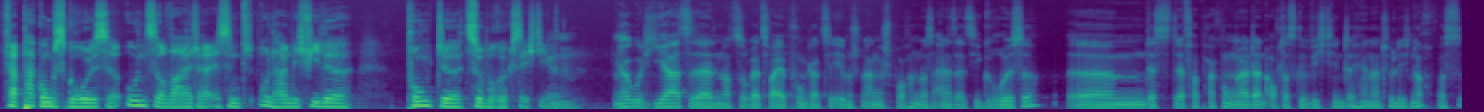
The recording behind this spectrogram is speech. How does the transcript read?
Verpackungsgröße und so weiter. Es sind unheimlich viele Punkte zu berücksichtigen. Na gut, hier hast du ja noch sogar zwei Punkte, hast du eben schon angesprochen. Du hast einerseits die Größe ähm, des, der Verpackung oder dann auch das Gewicht hinterher natürlich noch, was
